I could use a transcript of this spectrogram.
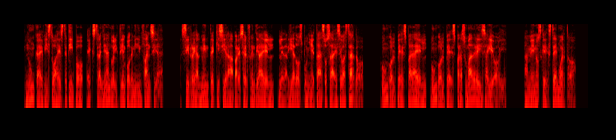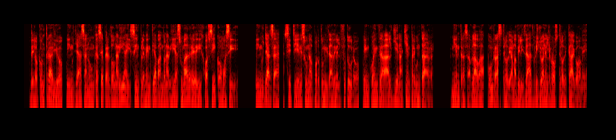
Nunca he visto a este tipo, extrañando el tiempo de mi infancia. Si realmente quisiera aparecer frente a él, le daría dos puñetazos a ese bastardo. Un golpe es para él, un golpe es para su madre Isaioi. A menos que esté muerto. De lo contrario, Inuyasha nunca se perdonaría y simplemente abandonaría a su madre e hijo así como así. Inuyasha, si tienes una oportunidad en el futuro, encuentra a alguien a quien preguntar. Mientras hablaba, un rastro de amabilidad brilló en el rostro de Kagome.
